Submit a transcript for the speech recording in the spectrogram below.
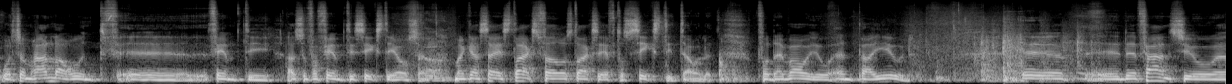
Och som handlar runt 50, eh, alltså för 50-60 år sedan. Man kan säga strax före och strax efter 60-talet. För det var ju en period. Eh, eh, det fanns ju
